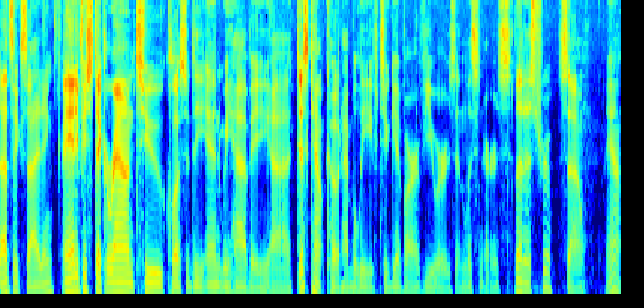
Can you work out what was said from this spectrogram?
That's exciting. And if you stick around to closer to the end, we have a uh, discount code, I believe, to give our viewers and listeners. That is true. So, yeah.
